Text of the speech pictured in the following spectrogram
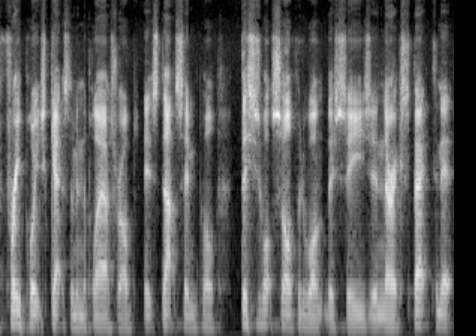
three points gets them in the playoffs, Rob. It's that simple. This is what Salford want this season. They're expecting it.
